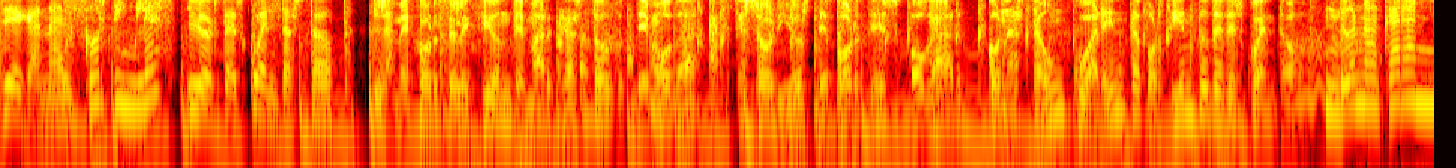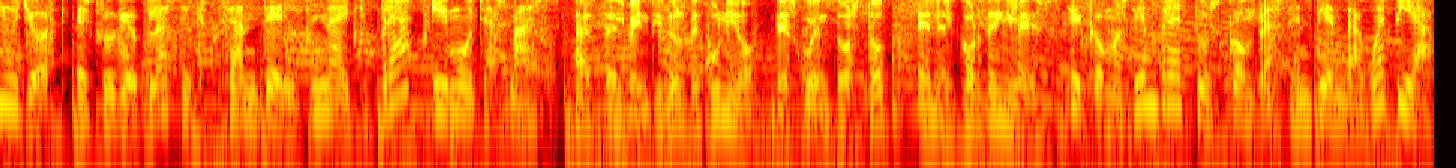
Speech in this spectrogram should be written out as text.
Llegan al corte inglés los descuentos top. La mejor selección de marcas top de moda, accesorios, deportes, hogar, con hasta un 40% de descuento. Donna Karan New York, Studio Classics, Chantel, Nike, Bra y muchas más. Hasta el 22 de junio, descuentos top en el corte inglés. Y como siempre, tus compras en tienda web y app.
